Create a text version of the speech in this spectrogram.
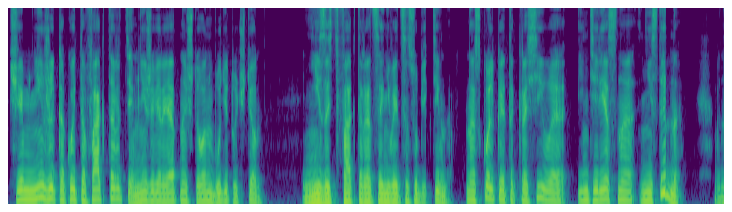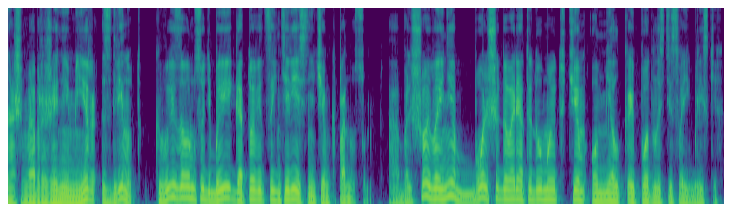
Чем ниже какой-то фактор, тем ниже вероятность, что он будет учтен. Низость фактора оценивается субъективно. Насколько это красиво, интересно, не стыдно? В нашем воображении мир сдвинут. К вызовам судьбы готовится интереснее, чем к поносу. О большой войне больше говорят и думают, чем о мелкой подлости своих близких.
